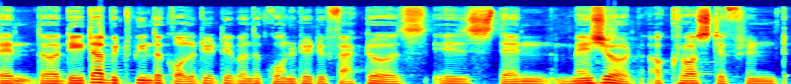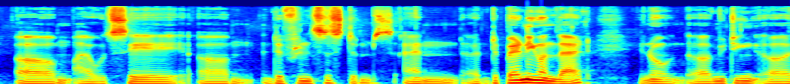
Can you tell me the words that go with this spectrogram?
then the data between the qualitative and the quantitative factors is then measured across different um, i would say um, different systems. And uh, depending on that you know uh, meeting uh,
